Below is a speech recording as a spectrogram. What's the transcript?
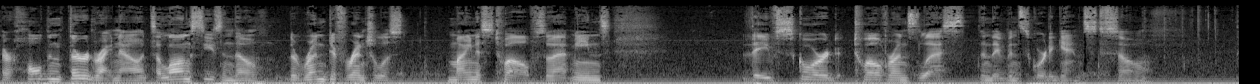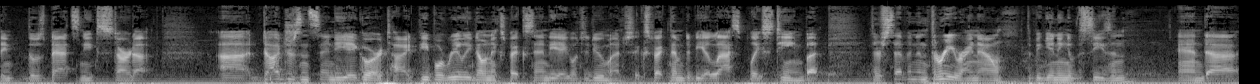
they're holding third right now. It's a long season, though. The run differential is minus 12, so that means they've scored 12 runs less than they've been scored against. So they, those bats need to start up. Uh, Dodgers and San Diego are tied. People really don't expect San Diego to do much. They expect them to be a last place team, but they're seven and three right now, the beginning of the season, and uh,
